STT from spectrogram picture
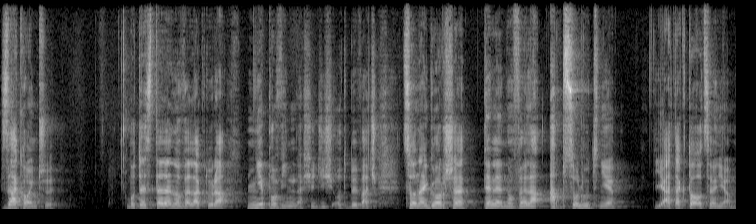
Zakończy. Bo to jest telenowela, która nie powinna się dziś odbywać. Co najgorsze, telenowela absolutnie, ja tak to oceniam,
